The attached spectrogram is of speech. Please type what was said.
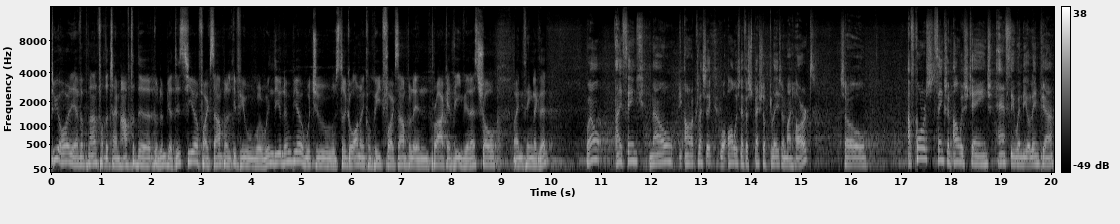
Do you already have a plan for the time after the Olympia this year? For example, if you will win the Olympia, would you still go on and compete, for example, in Prague at the EVLS show or anything like that? Well, I think now the Arnold Classic will always have a special place in my heart. So, of course, things can always change after you win the Olympia.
